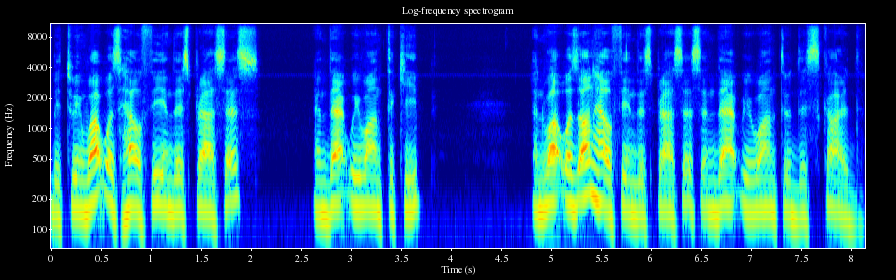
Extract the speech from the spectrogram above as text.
between what was healthy in this process and that we want to keep, and what was unhealthy in this process and that we want to discard.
